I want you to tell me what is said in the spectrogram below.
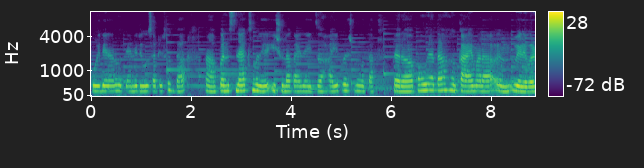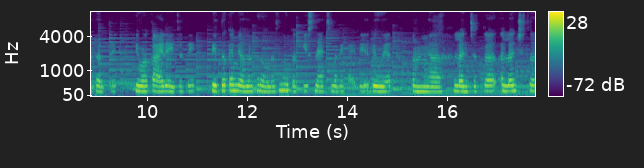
पोळी देणार होते आणि रिहूसाठी सुद्धा पण स्नॅक्समध्ये इशूला काय द्यायचं हाही प्रश्न होता. तर पाहूया आता काय मला वेळेवर ठरते किंवा काय द्यायचं ते. ते तर काय मी अजून ठरवलंच नव्हतं की स्नॅक्समध्ये काय दे देऊयात. लंचचं लंचचं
